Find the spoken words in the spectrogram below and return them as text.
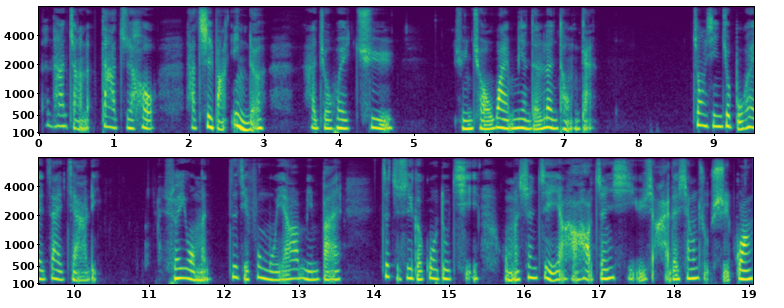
但他长了大之后，他翅膀硬了，他就会去寻求外面的认同感。重心就不会在家里，所以我们自己父母也要明白，这只是一个过渡期。我们甚至也要好好珍惜与小孩的相处时光，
